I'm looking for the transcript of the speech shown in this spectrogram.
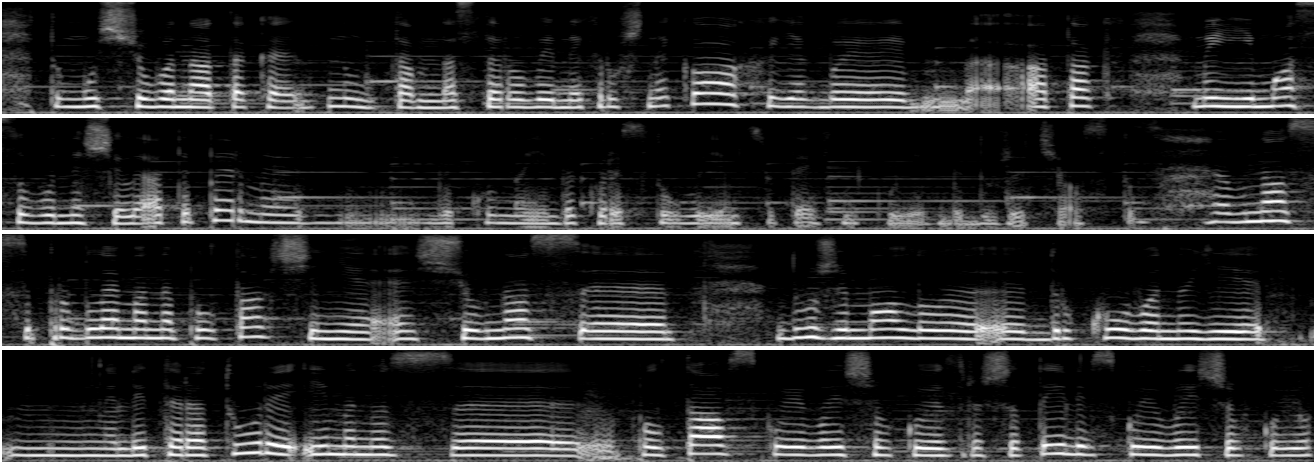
тому що вона така, ну там на старовинних рушниках, якби, а так ми її масово не шили. А тепер ми виконуємо маємо, використовуємо цю техніку якби дуже часто. В нас проблема на Полтавщині, е, що в нас е, дуже мало е, друкованої літератури іменно з полтавською вишивкою, з решетилівською вишивкою.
